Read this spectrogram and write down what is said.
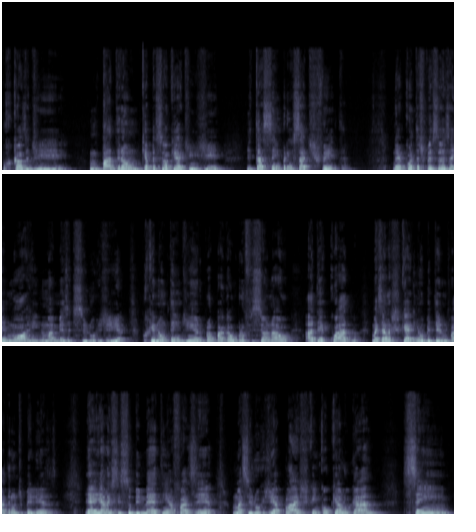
Por causa de um padrão que a pessoa quer atingir e está sempre insatisfeita. Né? Quantas pessoas aí morrem numa mesa de cirurgia porque não tem dinheiro para pagar um profissional adequado, mas elas querem obter um padrão de beleza. E aí elas se submetem a fazer uma cirurgia plástica em qualquer lugar, sem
